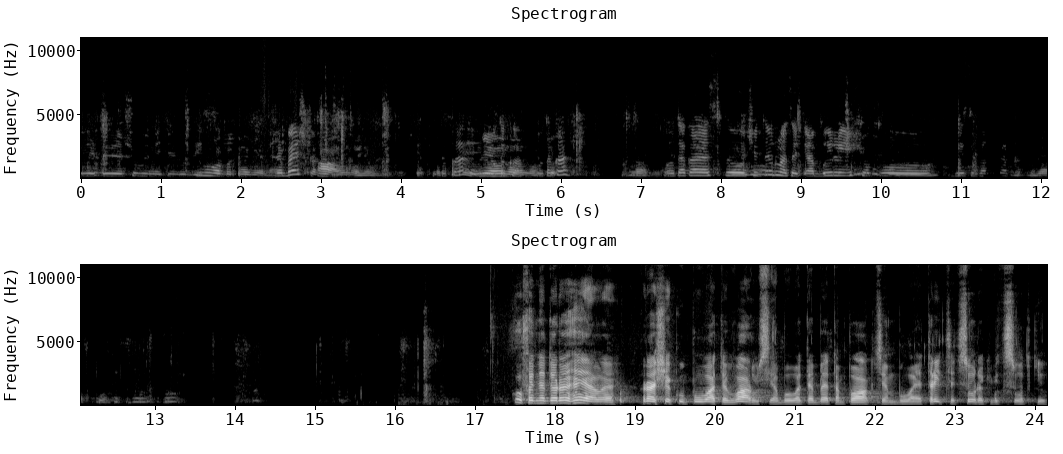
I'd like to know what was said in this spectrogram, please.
Э, 200, 200, э, что вы имеете в виду? 200? Ну, обыкновенная. Шебешка? А, ну я увидел. Всё, спасибо. Такая? или Не, вот оно, такая? оно, Вот всё. такая? Да, да, Вот такая 114, а были еще по 225. я понял. Кофе недороге, але краще купувати в Арусі або в АТБ, там по акціям буває 30-40%.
